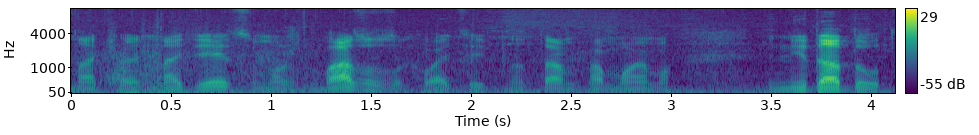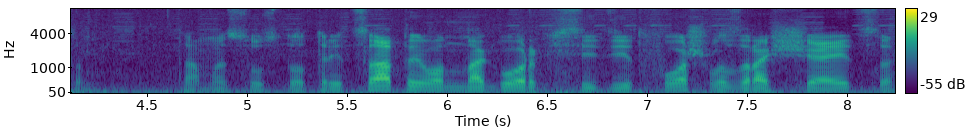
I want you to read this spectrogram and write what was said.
на что они надеются. Может, базу захватить. Но там, по-моему, не дадут им. Там ИСУ-130, он на горке сидит. Фош возвращается.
